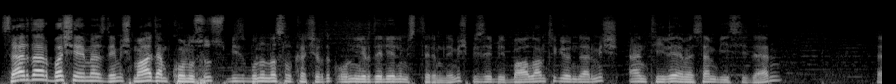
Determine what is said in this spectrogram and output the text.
Serdar Başeğmez demiş madem konusuz biz bunu nasıl kaçırdık onu irdeleyelim isterim demiş. Bize bir bağlantı göndermiş NTV MSNBC'den. Ee,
